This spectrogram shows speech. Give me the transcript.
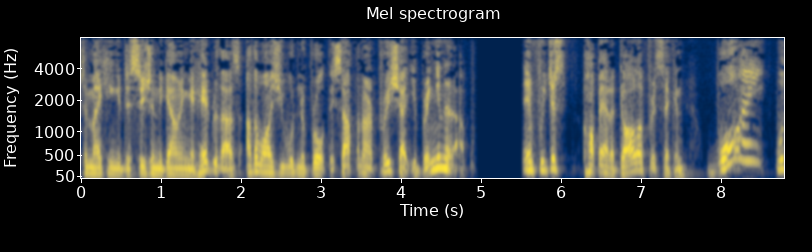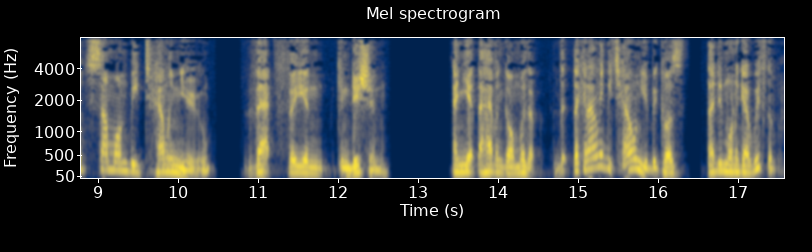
to making a decision to going ahead with us. Otherwise you wouldn't have brought this up and I appreciate you bringing it up. And if we just hop out of dialogue for a second, why would someone be telling you that fee and condition and yet they haven't gone with it? They can only be telling you because they didn't want to go with them.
